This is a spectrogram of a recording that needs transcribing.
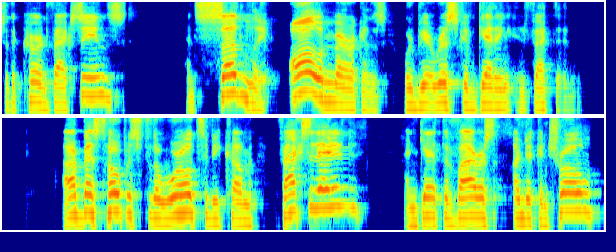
to the current vaccines, and suddenly all Americans would be at risk of getting infected. Our best hope is for the world to become vaccinated and get the virus under control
